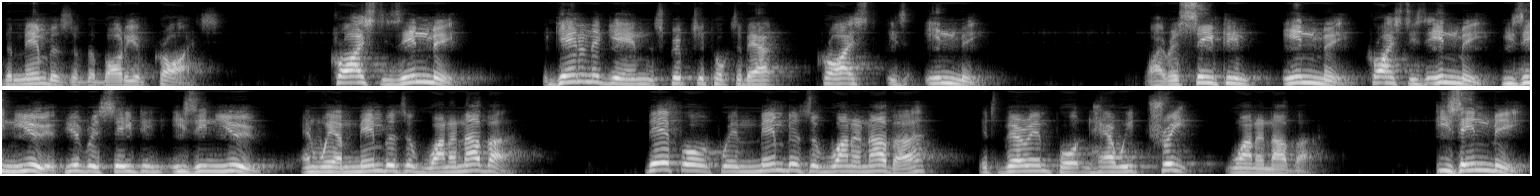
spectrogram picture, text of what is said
the members of the body of Christ. Christ is in me. Again and again, the scripture talks about Christ is in me. I received him in me. Christ is in me. He's in you. If you've received him, he's in you. And we are members of one another. Therefore, if we're members of one another, it's very important how we treat one another. He's in me.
